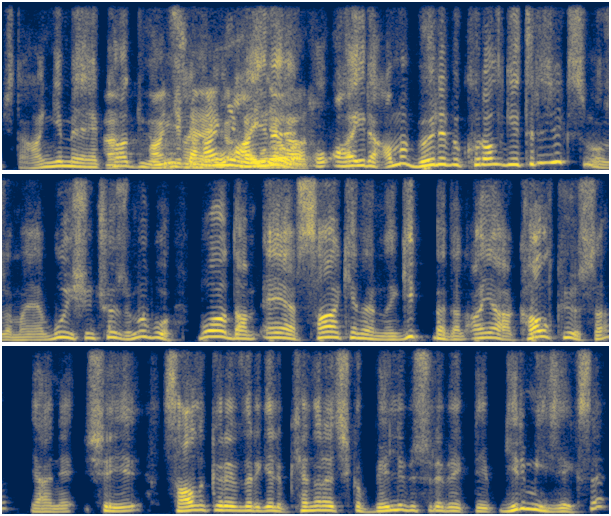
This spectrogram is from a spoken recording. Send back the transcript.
işte hangi MHK Ha, diyoruz. hangi İşte Yani hangi o ayrı, o ayrı ama böyle bir kural getireceksin o zaman. Yani bu işin çözümü bu. Bu adam eğer sağ kenarına gitmeden ayağa kalkıyorsa yani şeyi sağlık görevlileri gelip kenara çıkıp belli bir süre bekleyip girmeyecekse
